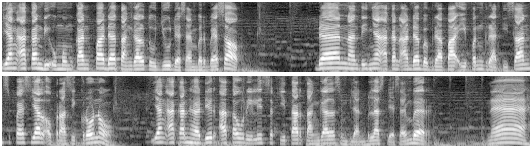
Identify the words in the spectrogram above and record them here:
yang akan diumumkan pada tanggal 7 Desember besok. Dan nantinya akan ada beberapa event gratisan spesial Operasi Krono yang akan hadir atau rilis sekitar tanggal 19 Desember. Nah,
